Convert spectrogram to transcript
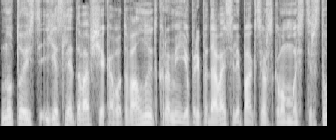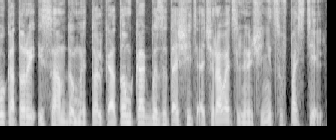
Ну, то есть, если это вообще кого-то волнует, кроме ее преподавателя по актерскому мастерству, который и сам думает только о том, как бы затащить очаровательную ученицу в постель.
